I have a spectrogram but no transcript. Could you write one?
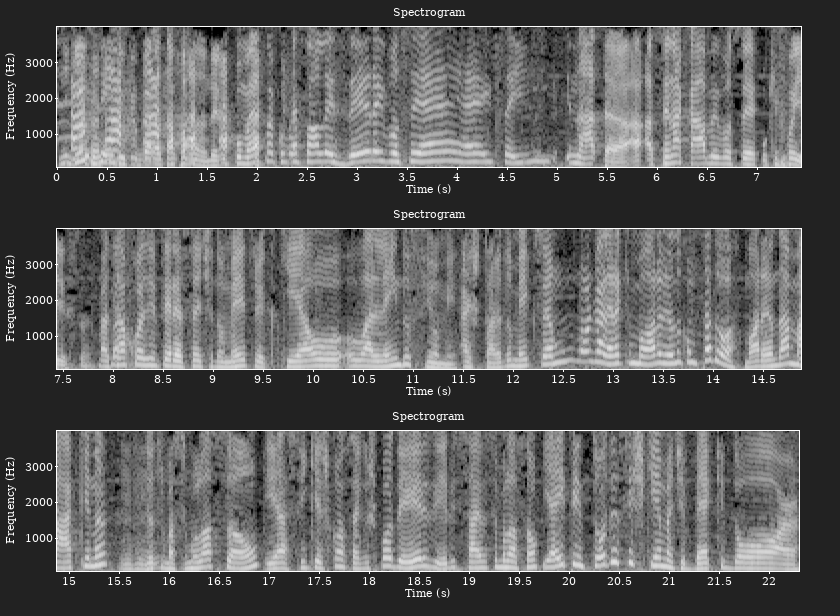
Ninguém entende o que o cara tá falando. Ele começa, começa uma leseira e você é, é isso aí e nada. A, a cena acaba e você. O que foi isso? Mas, é uma coisa interessante do Matrix, que é o, o além do filme. A história do Matrix é um- uma galera que mora dentro do computador. Mora dentro da máquina, dentro de uma simulação. E é assim que eles conseguem os poderes e eles saem da simulação. E aí tem todo esse esquema de backdoor,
